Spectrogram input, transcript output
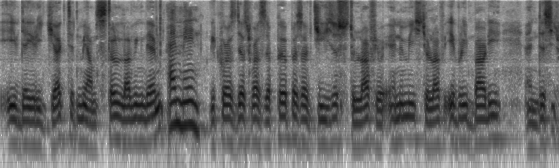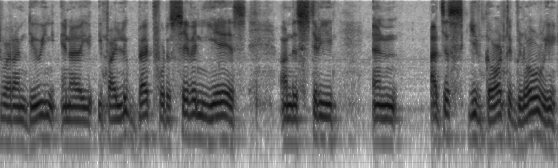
if they rejected me, I'm still loving them. Amen. Because this was the purpose of Jesus to love your enemies, to love everybody. And this is what I'm doing. And I, if I look back for the seven years on the street, and I just give God the glory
